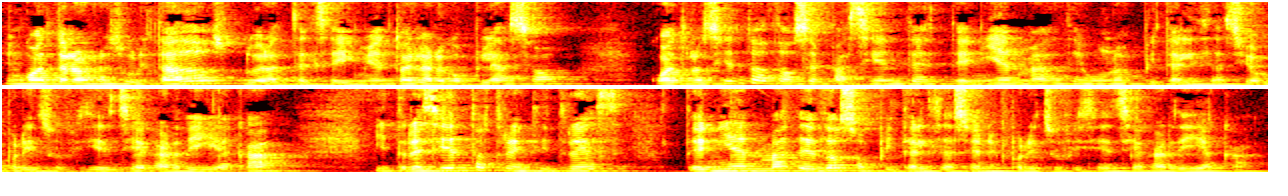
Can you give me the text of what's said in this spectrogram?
En cuanto a los resultados, durante el seguimiento a largo plazo, 412 pacientes tenían más de una hospitalización por insuficiencia cardíaca y 333 tenían más de dos hospitalizaciones por insuficiencia cardíaca.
